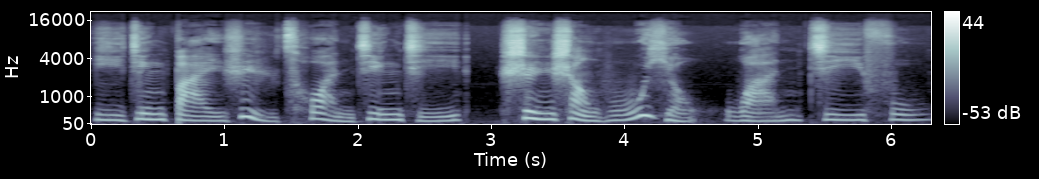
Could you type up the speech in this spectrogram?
已经百日窜荆棘，身上无有完肌肤。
